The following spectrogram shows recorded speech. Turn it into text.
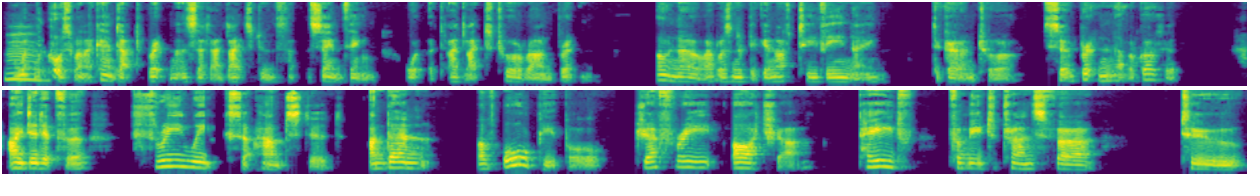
when- of Mm. course, when I came back to Britain and said I'd like to do the same thing, or I'd like to tour around Britain, oh no, I wasn't a big enough TV name to go and tour. So Britain never got it. I did it for three weeks at Hampstead, and then, of all people, Jeffrey Archer paid for me to transfer to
